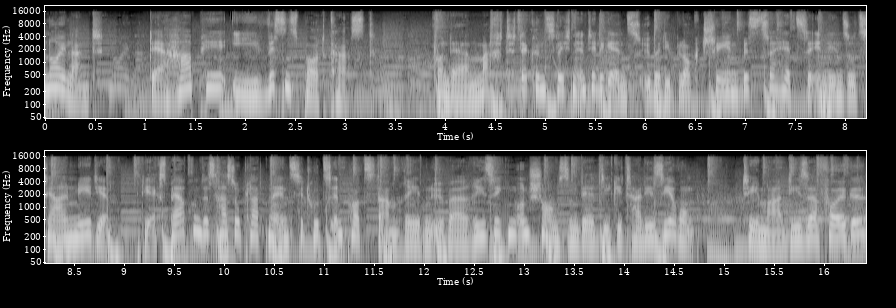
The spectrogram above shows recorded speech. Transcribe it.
Neuland, der HPI Wissenspodcast. Von der Macht der künstlichen Intelligenz über die Blockchain bis zur Hetze in den sozialen Medien. Die Experten des Hasso-Plattner-Instituts in Potsdam reden über Risiken und Chancen der Digitalisierung. Thema dieser Folge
